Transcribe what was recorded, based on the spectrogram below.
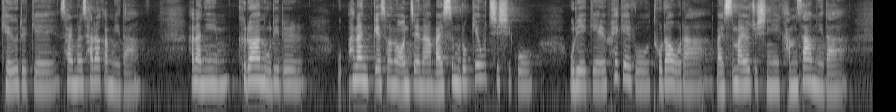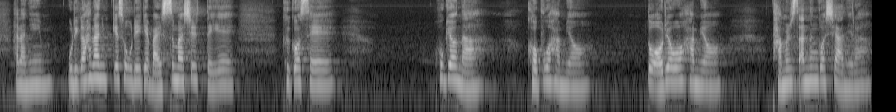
게으르게 삶을 살아갑니다. 하나님, 그러한 우리를 하나님께서는 언제나 말씀으로 깨우치시고 우리에게 회개로 돌아오라 말씀하여 주시니 감사합니다. 하나님, 우리가 하나님께서 우리에게 말씀하실 때에 그것에 혹여나 거부하며 또 어려워하며 담을 쌓는 것이 아니라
